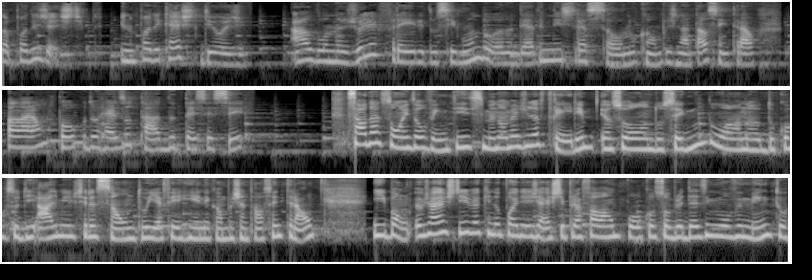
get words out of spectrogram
ao Podgest. E no podcast de hoje, a aluna Júlia Freire, do segundo ano de administração no campus Natal Central, falará um pouco do resultado do TCC Saudações, ouvintes! Meu nome é Julia Freire, eu sou aluno do segundo ano do curso de Administração do IFRN Campus Natal Central. E, bom, eu já estive aqui no podcast para falar um pouco sobre o desenvolvimento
